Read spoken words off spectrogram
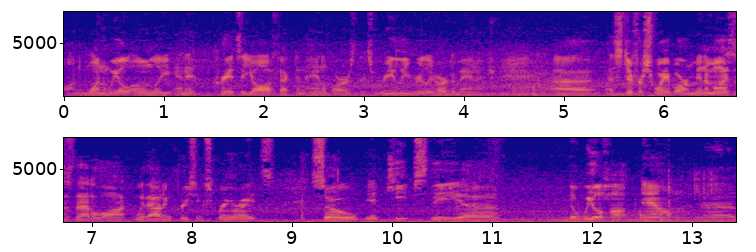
on one wheel only, and it creates a yaw effect in the handlebars that's really really hard to manage. Uh, a stiffer sway bar minimizes that a lot without increasing spring rates, so it keeps the uh, the wheel hop down uh,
